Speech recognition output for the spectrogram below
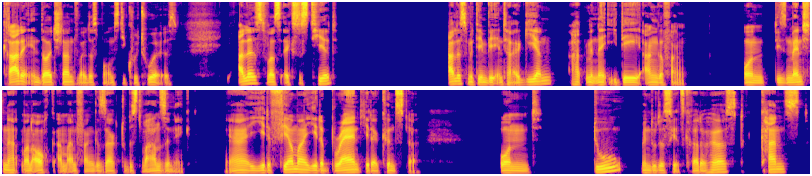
gerade in Deutschland, weil das bei uns die Kultur ist alles, was existiert, alles, mit dem wir interagieren, hat mit einer Idee angefangen. Und diesen Menschen hat man auch am Anfang gesagt, du bist wahnsinnig. Ja, jede Firma, jede Brand, jeder Künstler. Und du, wenn du das jetzt gerade hörst, kannst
